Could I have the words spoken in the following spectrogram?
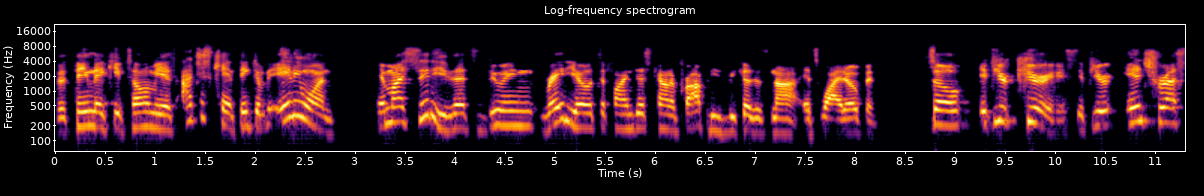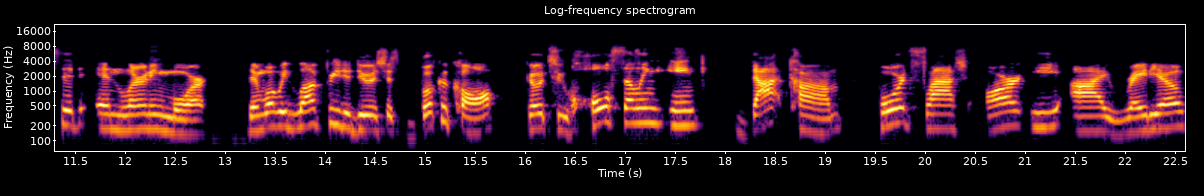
The thing they keep telling me is, I just can't think of anyone in my city that's doing radio to find discounted properties because it's not, it's wide open. So if you're curious, if you're interested in learning more, then what we'd love for you to do is just book a call, go to wholesalinginc.com forward slash REI radio.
